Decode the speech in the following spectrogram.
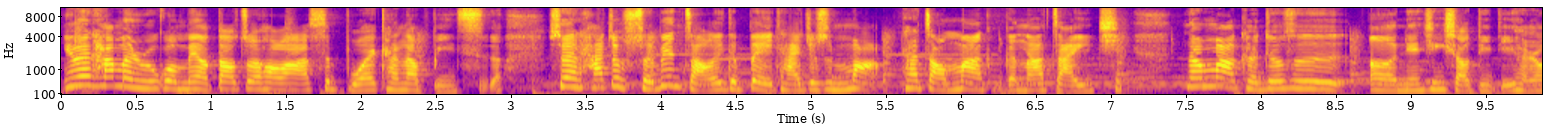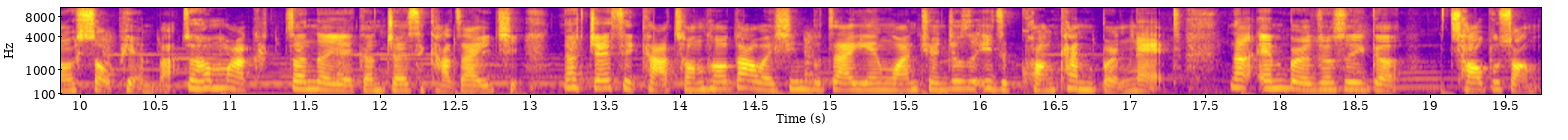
因为他们如果没有到最后啦，是不会看到彼此的，所以他就随便找了一个备胎，就是 Mark，他找 Mark 跟他在一起。那 Mark 就是呃年轻小弟弟，很容易受骗吧。最后 Mark 真的也跟 Jessica 在一起。那 Jessica 从头到尾心不在焉，完全就是一直狂看 Burnett。那 Amber 就是一个超不爽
